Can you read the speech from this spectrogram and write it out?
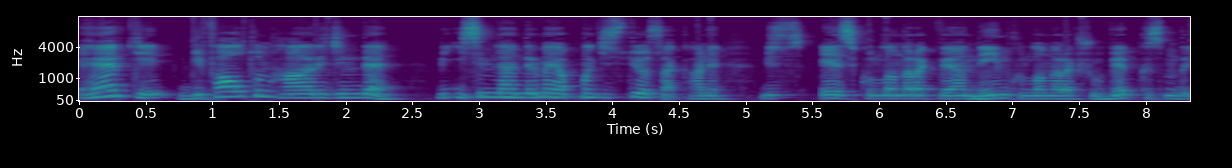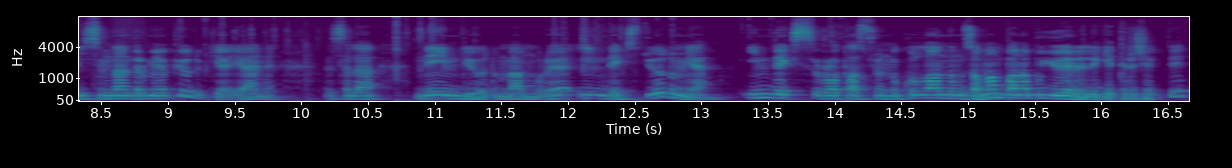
eğer ki default'un haricinde bir isimlendirme yapmak istiyorsak hani biz as kullanarak veya name kullanarak şu web kısmında isimlendirme yapıyorduk ya yani mesela name diyordum ben buraya index diyordum ya index rotasyonunu kullandığım zaman bana bu URL'i getirecekti.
